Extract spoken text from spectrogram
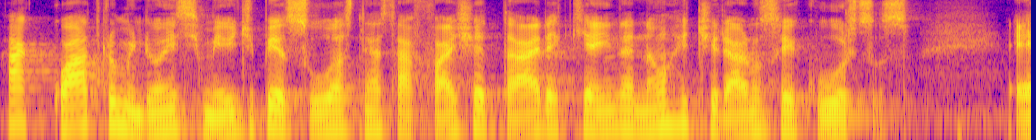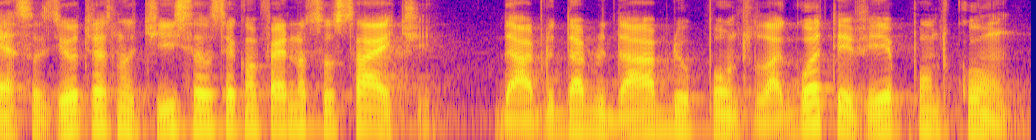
há 4 milhões e meio de pessoas nessa faixa etária que ainda não retiraram os recursos. Essas e outras notícias você confere no nosso site www.lagoatv.com.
